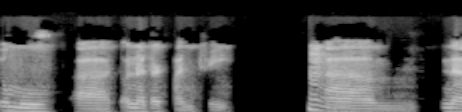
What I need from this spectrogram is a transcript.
to move uh, to another country hmm. um na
